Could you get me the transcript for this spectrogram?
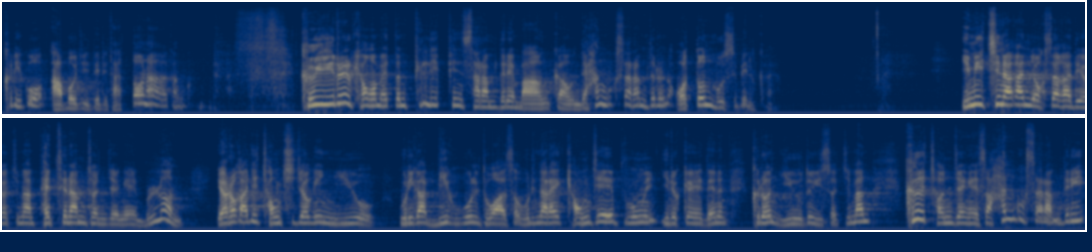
그리고 아버지들이 다 떠나간 겁니다. 그 일을 경험했던 필리핀 사람들의 마음 가운데 한국 사람들은 어떤 모습일까요? 이미 지나간 역사가 되었지만 베트남 전쟁에 물론 여러 가지 정치적인 이유, 우리가 미국을 도와서 우리나라의 경제의 부흥을 일으켜야 되는 그런 이유도 있었지만 그 전쟁에서 한국 사람들이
